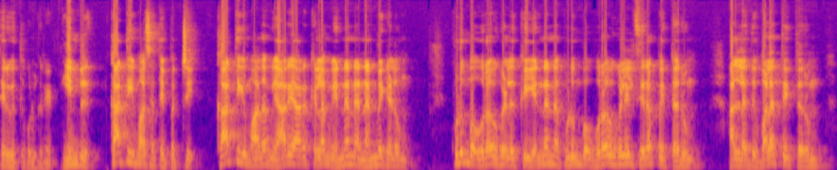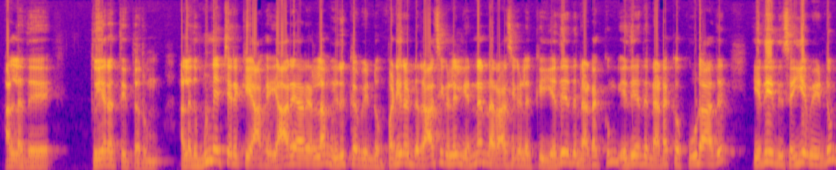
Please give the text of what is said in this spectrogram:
தெரிவித்துக் கொள்கிறேன். இன்று கார்த்திகை மாதத்தை பற்றி கார்த்திகை மாதம் யார் யாருக்கெல்லாம் என்னென்ன நன்மைகளும் குடும்ப உறவுகளுக்கு என்னென்ன குடும்ப உறவுகளில் சிறப்பை தரும் அல்லது வளத்தை தரும் அல்லது துயரத்தை தரும் அல்லது முன்னெச்சரிக்கையாக யார் யாரெல்லாம் இருக்க வேண்டும்? பனிரெண்டு ராசிகளில் என்னென்ன ராசிகளுக்கு எது எது நடக்கும் எது எது நடக்கக்கூடாது எது எது செய்ய வேண்டும்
